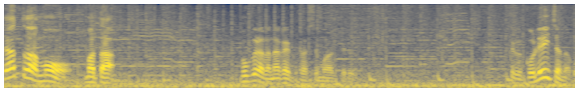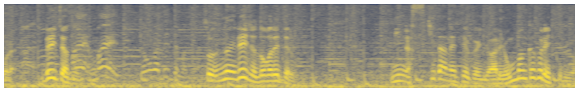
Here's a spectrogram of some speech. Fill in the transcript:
であとはもうまた僕らが仲良くさせてもらってる。てかこれレイちゃんだこれ。レイちゃん前前動画出てますそうねレイちゃん動画出てる。みんな好きだねっていうかあれ4万回ぐらいいってるよ。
